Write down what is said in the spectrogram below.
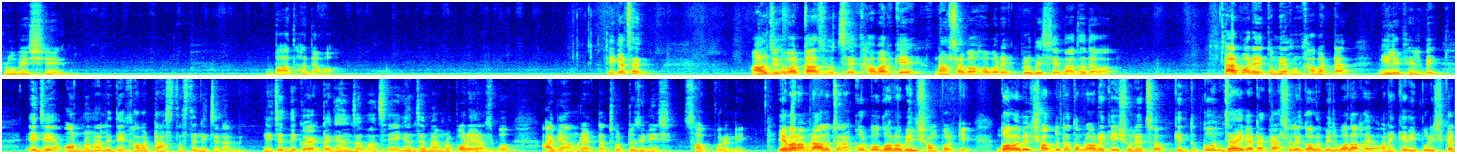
প্রবেশে বাধা দেওয়া। ঠিক আছে? আলজিহবার কাজ হচ্ছে খাবারকে নাসা গহ্বরে প্রবেশে বাধা দেওয়া। তারপরে তুমি এখন খাবারটা গিলে ফেলবে। এই যে অন্ননালী দিয়ে খাবারটা আস্তে আস্তে নিচে নামবে। নিচের দিকেও একটা গ্যাঞ্জাম আছে, এই গ্যাঞ্জামে আমরা পরে আসব। আগে আমরা একটা ছোট্ট জিনিস সলভ করে নিই। এবার আমরা আলোচনা করব গলবিল সম্পর্কে। গলবিল শব্দটা তোমরা অনেকেই শুনেছ, কিন্তু কোন জায়গাটাকে আসলে গলবিল বলা হয় অনেকেরই পরিষ্কার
